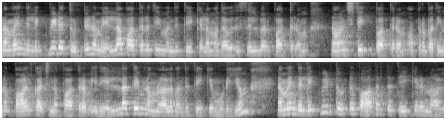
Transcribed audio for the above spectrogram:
நம்ம இந்த லிக்விடை தொட்டு நம்ம எல்லா பாத்திரத்தையும் வந்து தேய்க்கலாம். அதாவது சில்வர் பாத்திரம் நான்ஸ்டிக் பாத்திரம் அப்புறம் பார்த்திங்கன்னா பால் காய்ச்சின பாத்திரம் இது எல்லாத்தையும் நம்மளால் வந்து தேய்க்க முடியும். நம்ம இந்த லிக்விட் தொட்டு பாத்திரத்தை தேய்க்கிறனால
